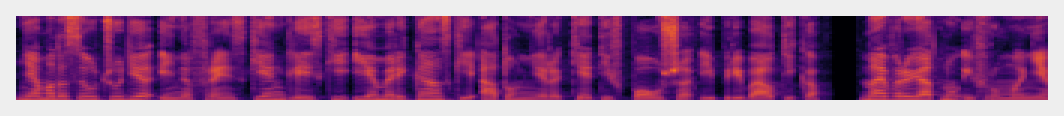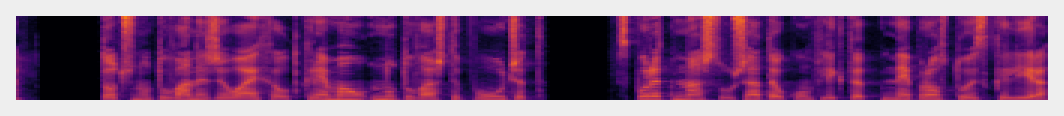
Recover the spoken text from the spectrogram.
Няма да се очудя и на френски, английски и американски атомни ракети в Полша и при Балтика. Най-вероятно и в Румъния. Точно това не желаяха от Кремъл, но това ще получат. Според наш слушател, конфликтът не просто ескалира,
